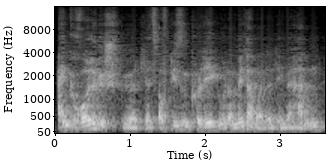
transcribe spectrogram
ein Groll gespürt, jetzt auf diesen Kollegen oder Mitarbeiter, den wir hatten,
